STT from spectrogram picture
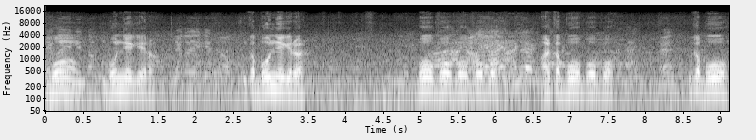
내가 뭐, 얘기했다고. 뭔 얘기를? 내가 얘기했어. 그러니까 뭔 얘기를? 뭐, 뭐, 뭐, 뭐, 뭐. 아, 그러니까 뭐, 뭐, 뭐. 예? 그러니까 뭐.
